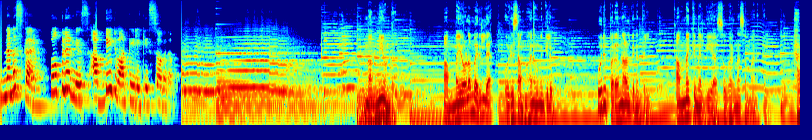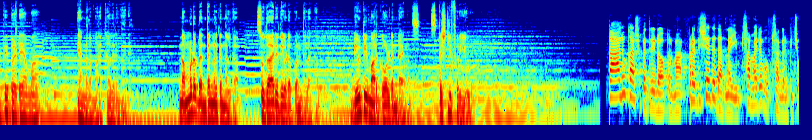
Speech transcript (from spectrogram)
നമസ്കാരം. Popular news update വാർത്തയിലേക്ക് സ്വാഗതം. നന്ദിയുണ്ട്. അമ്മയോളം വരില്ല ഒരു സമ്മാനവുമെങ്കിലും. ഒരു പിറന്നാൾ ദിനത്തിൽ അമ്മയ്ക്ക് നൽകിയ സുവർണ സമ്മാനത്തിൽ. ഹാപ്പി ബർത്ത്ഡേ അമ്മ. ഞങ്ങളെ മറക്കാതിരുന്നതിന്. നമ്മുടെ ബന്ധങ്ങൾക്ക് നൽകാം സുതാര്യതയുടെ പൊൻതിളക്കം. Beauty mark golden diamonds specially for you taluk ആശുപത്രി ഡോക്ടർമാർ പ്രതിഷേധ ധർണയും സമരവും സംഘടിപ്പിച്ചു.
